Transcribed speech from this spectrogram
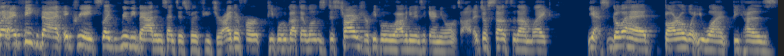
But I think that it creates like really bad incentives for the future, either for people who got their loans discharged or people who haven't even taken any loans out. It just says to them, like, yes, go ahead, borrow what you want because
